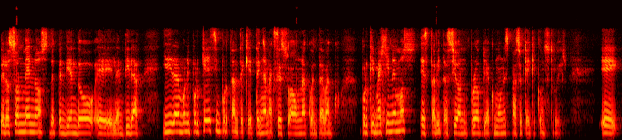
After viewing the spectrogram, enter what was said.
pero son menos dependiendo eh, la entidad. Y dirán, bueno, ¿y por qué es importante que tengan acceso a una cuenta de banco? Porque imaginemos esta habitación propia como un espacio que hay que construir. Eh,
